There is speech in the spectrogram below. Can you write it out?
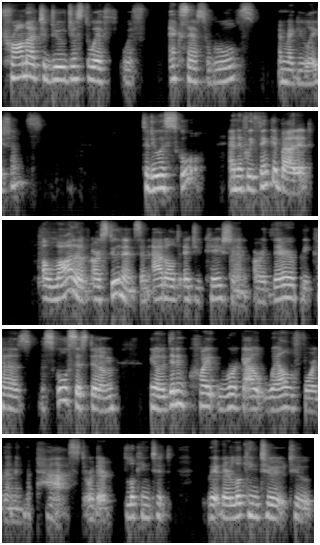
trauma to do just with, with excess rules and regulations to do with school. And if we think about it, a lot of our students in adult education are there because the school system, you know, didn't quite work out well for them in the past, or they're looking to, they're looking to, to,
